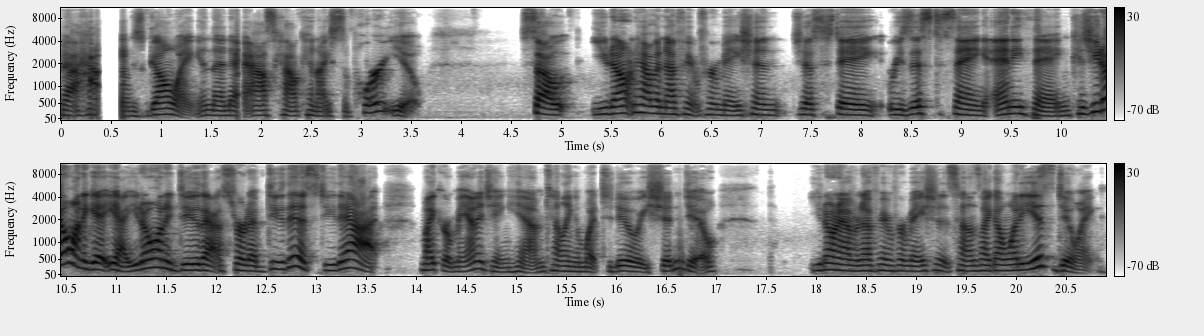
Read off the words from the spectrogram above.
about how things going and then to ask how can i support you? So you don't have enough information. Just stay resist saying anything because you don't want to get yeah you don't want to do that sort of do this do that micromanaging him telling him what to do or he shouldn't do you don't have enough information it sounds like on what he is doing.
